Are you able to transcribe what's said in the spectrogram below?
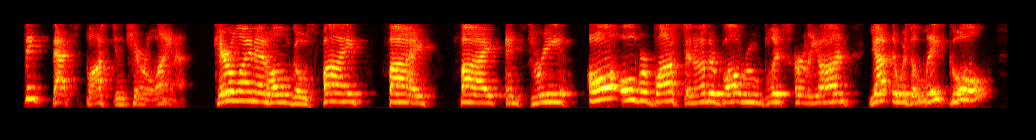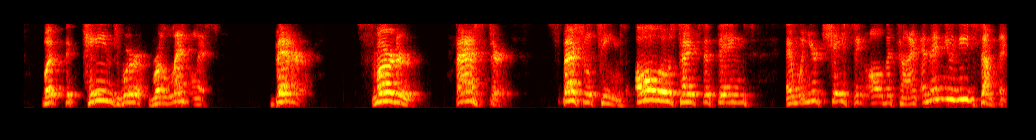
think that's Boston, Carolina. Carolina at home goes five, five, five, and three all over Boston. Another ballroom blitz early on. Yeah, there was a late goal, but the Canes were relentless, better, smarter, faster, special teams, all those types of things. And when you're chasing all the time, and then you need something.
